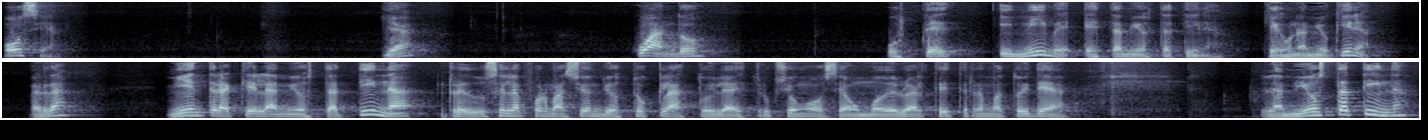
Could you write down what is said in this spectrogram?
ósea. ¿Ya? Cuando usted inhibe esta miostatina, que es una mioquina, ¿verdad? Mientras que la miostatina reduce la formación de osteoclasto y la destrucción ósea, un modelo de artritis reumatoidea, la miostatina,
